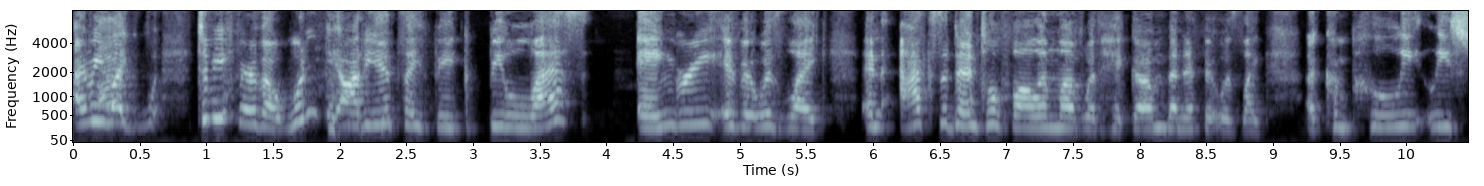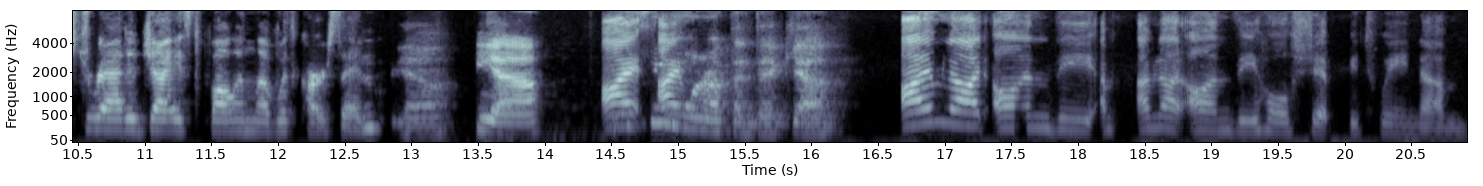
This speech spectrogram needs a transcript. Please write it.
I mean, I- like w- to be fair though, wouldn't the audience, I think, be less angry if it was like an accidental fall in love with Hickam than if it was like a completely strategized fall in love with Carson? Yeah. Yeah. I, It seemed I, more authentic. Yeah. I'm not on the, I'm, I'm not on the whole ship between um,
